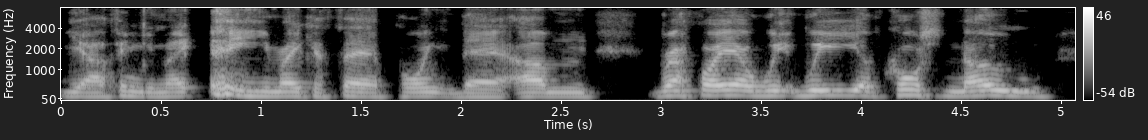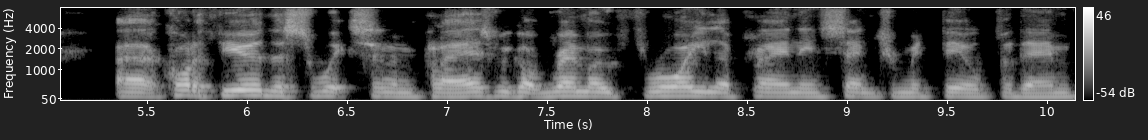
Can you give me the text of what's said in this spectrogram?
Yeah, I think you make you make a fair point there. Um, Raphael, we, we of course know uh, quite a few of the Switzerland players. We've got Remo Freuler playing in central midfield for them,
